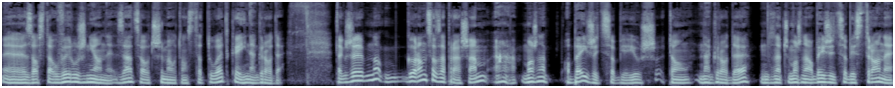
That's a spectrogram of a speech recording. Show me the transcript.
E, został wyróżniony, za co otrzymał tą statuetkę i nagrodę. Także no, gorąco zapraszam. A, można obejrzeć sobie już tą nagrodę, to znaczy można obejrzeć sobie stronę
